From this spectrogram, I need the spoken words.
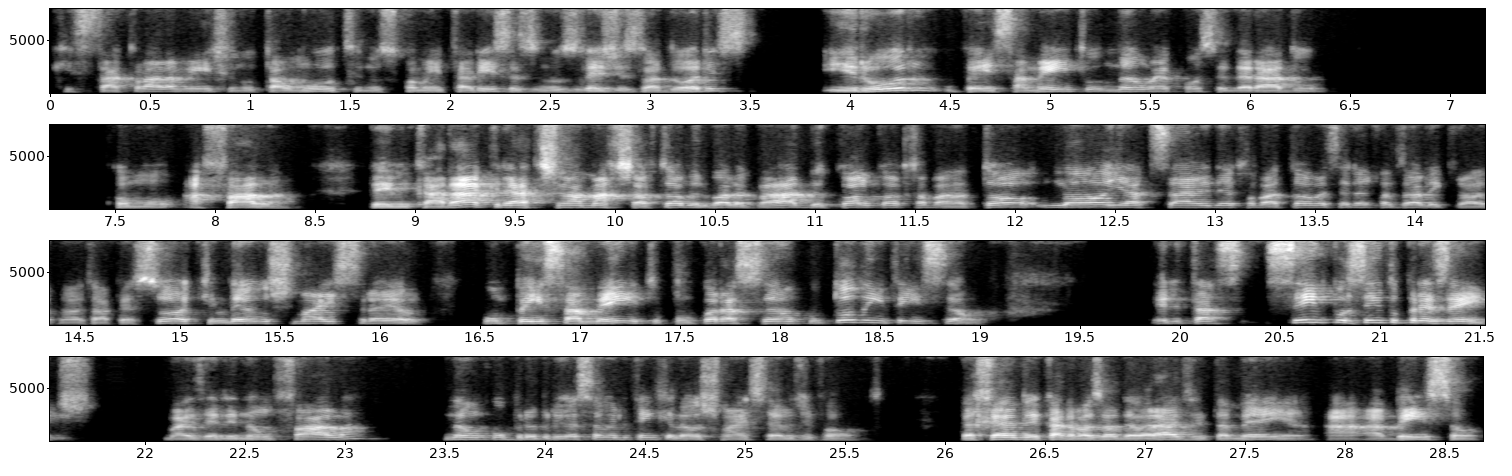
que está claramente no Talmud, nos comentaristas e nos legisladores. Irur, o pensamento, não é considerado como a fala. A pessoa que lê o Shema Israel com pensamento, com coração, com toda a intenção, ele está 100% presente, mas ele não fala, não cumpre obrigação, ele tem que ler o Shema Israel de volta. E também a, a bênção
